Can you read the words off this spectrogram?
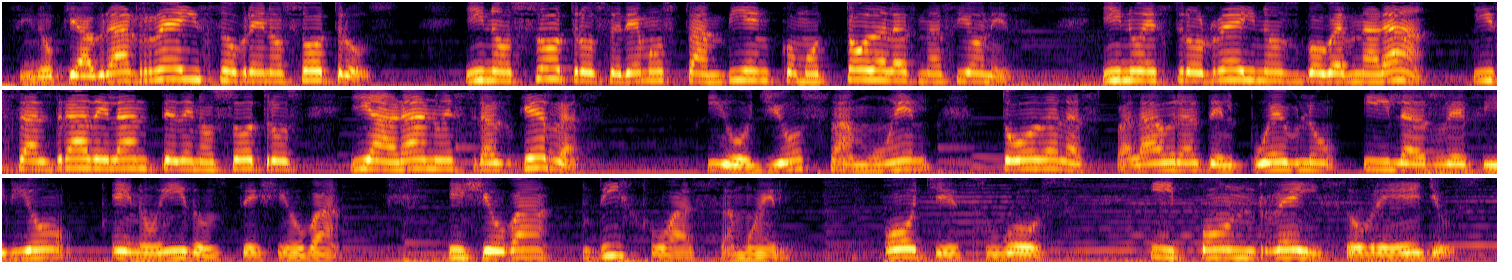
sino que habrá rey sobre nosotros, y nosotros seremos también como todas las naciones, y nuestro rey nos gobernará, y saldrá delante de nosotros, y hará nuestras guerras y oyó Samuel todas las palabras del pueblo y las refirió en oídos de Jehová. Y Jehová dijo a Samuel, Oye su voz y pon rey sobre ellos.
